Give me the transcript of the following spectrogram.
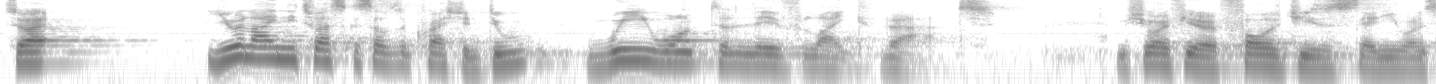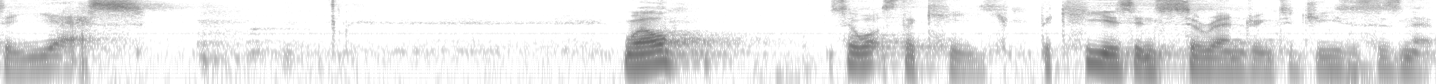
So I, you and I need to ask ourselves a question do we want to live like that? I'm sure if you're a follower of Jesus, then you want to say yes. Well, So, what's the key? The key is in surrendering to Jesus, isn't it?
